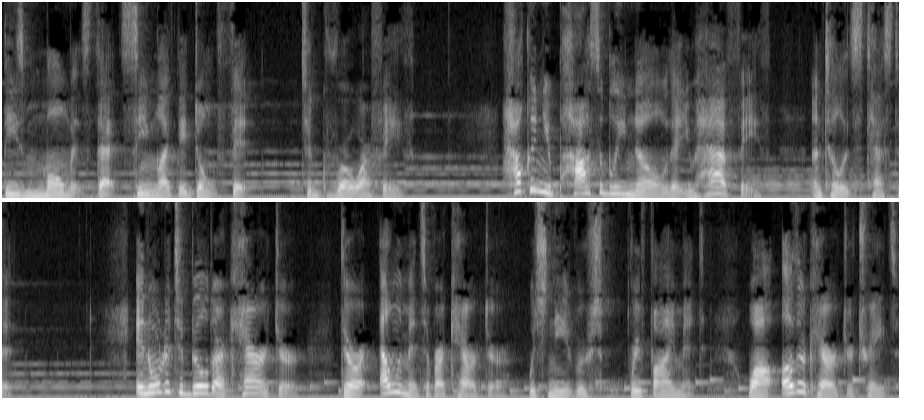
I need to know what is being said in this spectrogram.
these moments that seem like they don't fit to grow our faith. How can you possibly know that you have faith until it's tested? In order to build our character, there are elements of our character which need re- refinement while other character traits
